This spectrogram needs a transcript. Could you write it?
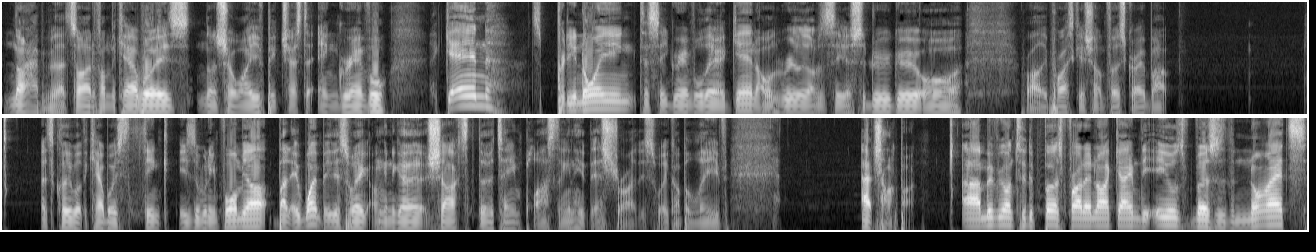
Not happy with that side if I'm the Cowboys. Not sure why you've picked Chester and Granville. Again, it's pretty annoying to see Granville there again. I would really love to see a Sudoku or Riley Price get shot in first grade, but it's clear what the Cowboys think is the winning formula. But it won't be this week. I'm going to go Sharks 13 plus. They're going to hit their stride this week, I believe, at Shark Park. Uh, moving on to the first Friday night game, the Eels versus the Knights.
